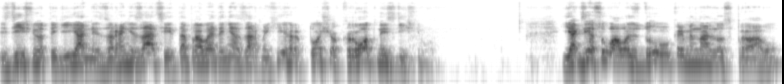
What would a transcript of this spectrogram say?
здійснювати діяльність з організації та проведення азартних ігор, тощо крот не здійснював. Як з'ясувалось, другу кримінальну справу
